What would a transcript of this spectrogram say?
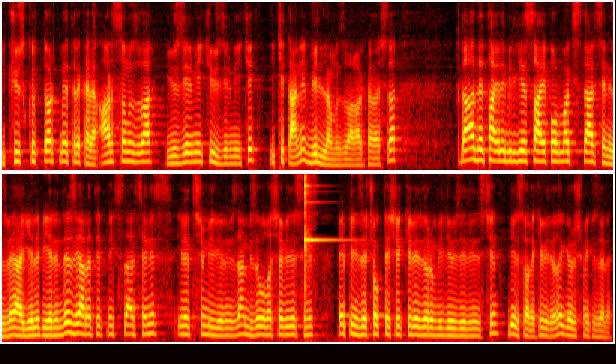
244 metrekare arsamız var. 122-122. iki tane villamız var arkadaşlar. Daha detaylı bilgiye sahip olmak isterseniz veya gelip yerinde ziyaret etmek isterseniz iletişim bilgilerimizden bize ulaşabilirsiniz. Hepinize çok teşekkür ediyorum video izlediğiniz için. Bir sonraki videoda görüşmek üzere.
